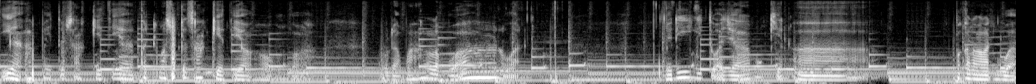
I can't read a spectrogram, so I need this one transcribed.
iya apa itu sakit? Iya tadi masukin sakit. Ya Allah. Udah malam wan wan. Jadi gitu aja mungkin uh, perkenalan gua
